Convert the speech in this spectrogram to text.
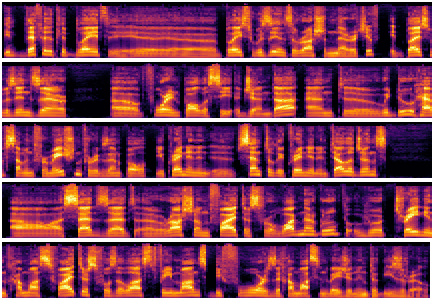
it definitely plays, uh, plays within the Russian narrative. It plays within their uh, foreign policy agenda, and uh, we do have some information. For example, Ukrainian uh, Central Ukrainian intelligence uh, said that uh, Russian fighters from Wagner Group were training Hamas fighters for the last three months before the Hamas invasion into Israel.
